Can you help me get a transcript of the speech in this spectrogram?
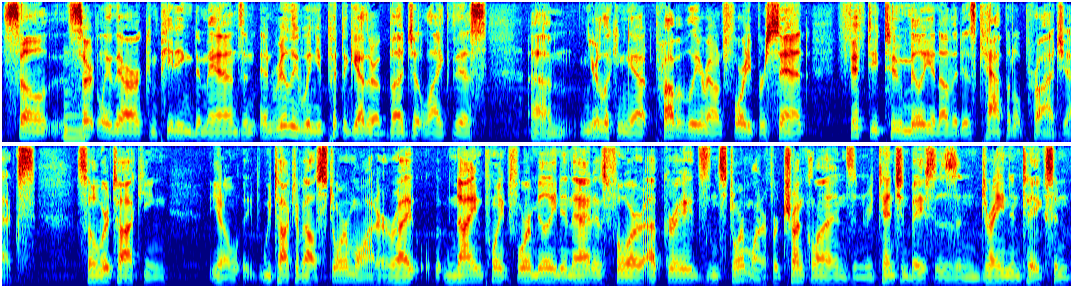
So mm. certainly there are competing demands, and, and really, when you put together a budget like this, um, you're looking at probably around 40 percent. 52 million of it is capital projects. So we're talking, you know, we talked about stormwater, right? 9.4 million in that is for upgrades and stormwater for trunk lines and retention bases and drain intakes, and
